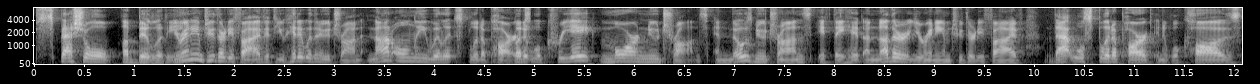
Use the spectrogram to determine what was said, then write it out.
special ability. Uranium-235, if you hit it with a neutron, not only will it split apart, but it will create more neutrons. And those neutrons, if they hit another uranium-235, that will split apart and it will cause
